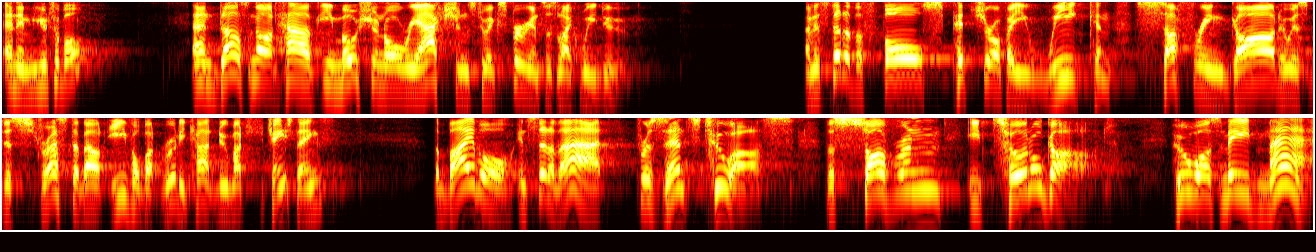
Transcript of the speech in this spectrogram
and immutable and does not have emotional reactions to experiences like we do. And instead of the false picture of a weak and suffering God who is distressed about evil but really can't do much to change things, the Bible, instead of that, presents to us the sovereign, eternal God who was made man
